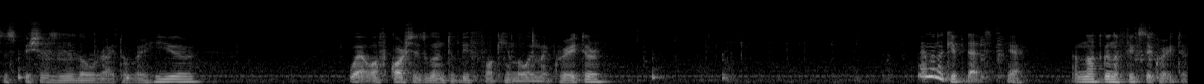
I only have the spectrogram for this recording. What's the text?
Suspiciously low right over here. Well, of course it's going to be fucking low in my crater. I'm gonna keep that, yeah. I'm not gonna fix the crater.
